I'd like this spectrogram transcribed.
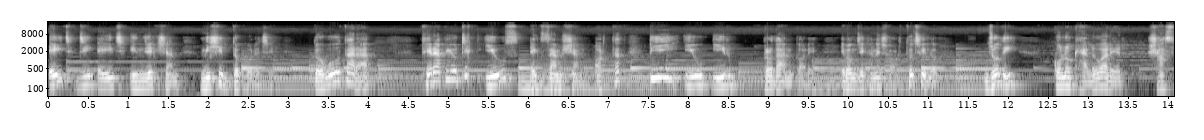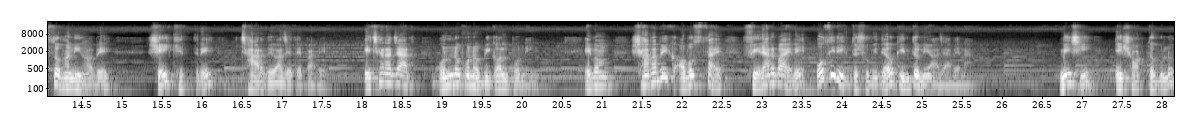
এইচ জি এইচ ইঞ্জেকশন নিষিদ্ধ করেছে, তবুও তারা থেরাপিউটিক ইউজ এক্সামশন অর্থাৎ টি টিইউইর প্রদান করে এবং যেখানে শর্ত ছিল যদি কোনো খেলোয়াড়ের স্বাস্থ্যহানি হবে, সেই ক্ষেত্রে ছাড় দেওয়া যেতে পারে। এছাড়া যার অন্য কোনো বিকল্প নেই এবং স্বাভাবিক অবস্থায় ফেরার বাইরে অতিরিক্ত সুবিধাও কিন্তু নেওয়া যাবে না। মেসি এই শর্তগুলো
